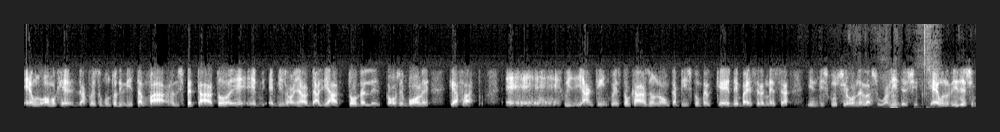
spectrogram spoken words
è un uomo che da questo punto di vista va rispettato e, e, e bisogna dargli atto delle cose buone che ha fatto. E quindi anche in questo caso non capisco perché debba essere messa in discussione la sua mm. leadership, che è una leadership,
